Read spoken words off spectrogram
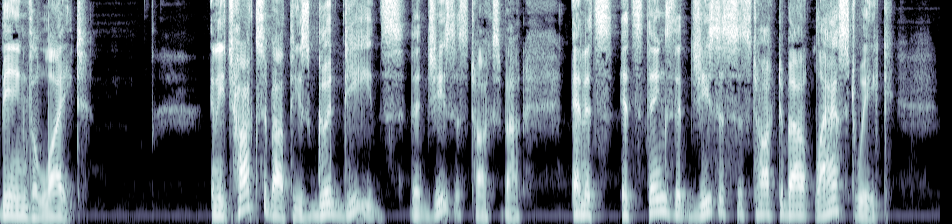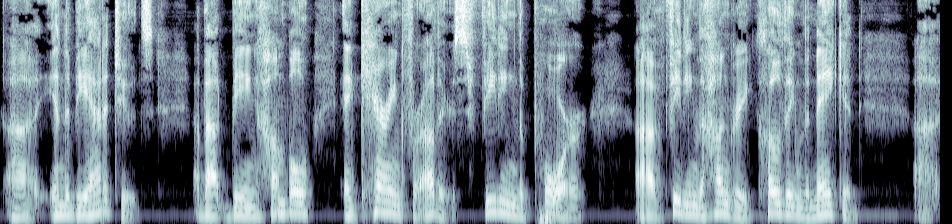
being the light. And he talks about these good deeds that Jesus talks about. And it's, it's things that Jesus has talked about last week, uh, in the Beatitudes about being humble and caring for others, feeding the poor, uh, feeding the hungry, clothing the naked, uh,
